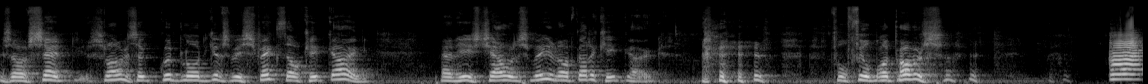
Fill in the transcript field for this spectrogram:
As I've said, as long as the good Lord gives me strength, I'll keep going. And He's challenged me, and I've got to keep going. fulfilled my promise.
